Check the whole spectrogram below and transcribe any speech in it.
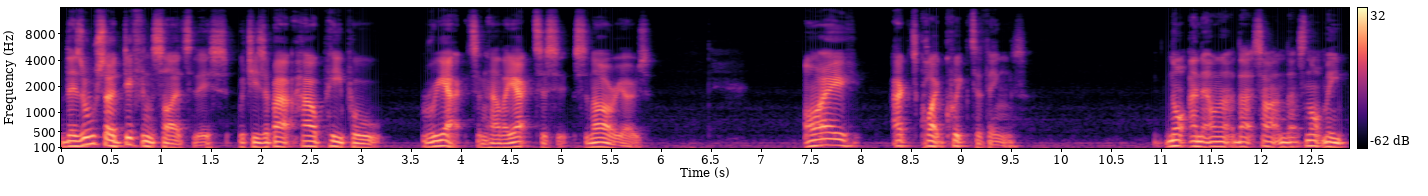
there's also a different side to this, which is about how people react and how they act to scenarios. I act quite quick to things. Not and that's uh, that's not me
